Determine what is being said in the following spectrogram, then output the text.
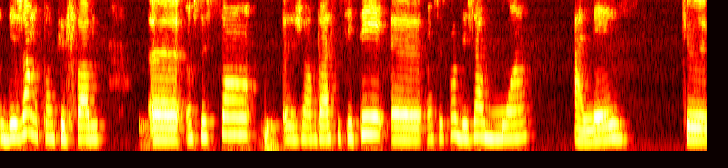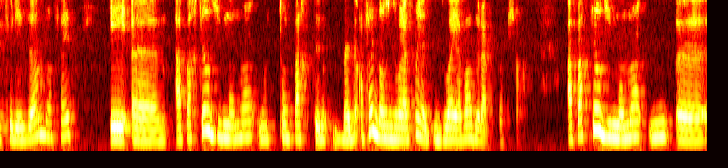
déjà, en tant que femme, on se sent, genre, dans la société, on se sent déjà moins à l'aise que, que les hommes, en fait. Et euh, à partir du moment où ton partenaire, bah, en fait, dans une relation, il doit y avoir de la confiance. À partir du moment où euh,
